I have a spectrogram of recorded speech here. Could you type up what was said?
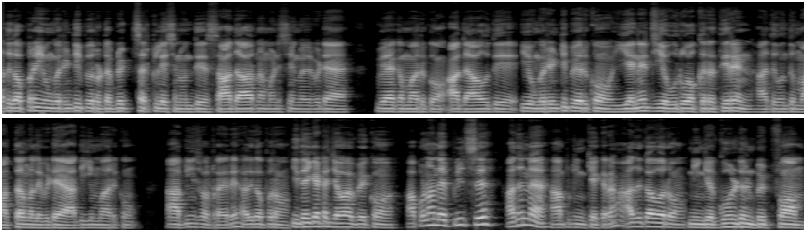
அதுக்கப்புறம் இவங்க ரெண்டு பேரோட பிளட் சர்க்குலேஷன் வந்து சாதாரண மனுஷங்களை விட வேகமாக இருக்கும். அதாவது இவங்க ரெண்டு பேருக்கும் எனர்ஜியை உருவாக்குற திறன் அது வந்து மற்றவங்களை விட அதிகமாக இருக்கும். அப்படின்னு சொல்றாரு. அதுக்கப்புறம் இதை கேட்ட ஜவாப் வைக்கும் அப்போனா அந்த பில்ஸ் அது என்ன அப்படின்னு கேட்குறேன் அதுக்கப்புறம் நீங்க கோல்டன் பிளட் ஃபார்ம்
